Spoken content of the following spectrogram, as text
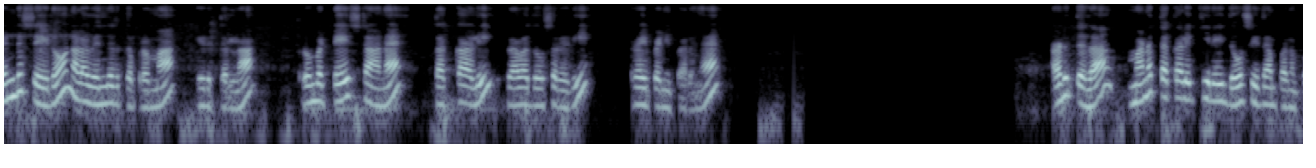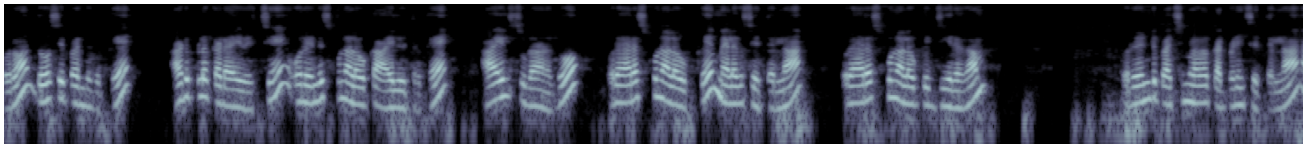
ரெண்டு சைடும் நல்லா வெந்ததுக்கப்புறமா எடுத்துடலாம். ரொம்ப டேஸ்டான தக்காளி ரவா தோசை ரெடி ட்ரை பண்ணி பாருங்கள் அடுத்ததாக மணத்தக்காளி கீரை தோசை தான் பண்ண போகிறோம் தோசை பண்ணுறதுக்கு அடுப்பில் கடாயை வச்சு ஒரு ரெண்டு ஸ்பூன் அளவுக்கு ஆயில் விட்டுருக்கேன். ஆயில் சூடானதும் ஒரு அரை ஸ்பூன் அளவுக்கு மிளகு சேர்த்துடலாம். ஒரு அரை ஸ்பூன் அளவுக்கு ஜீரகம். ஒரு ரெண்டு பச்சை மிளகா கட் பண்ணி சேர்த்துடலாம்.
